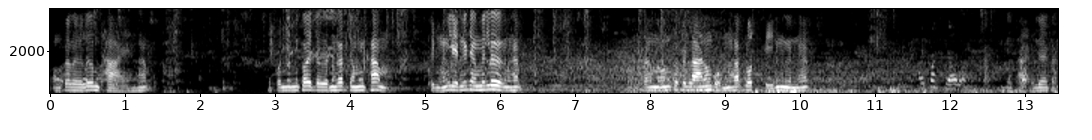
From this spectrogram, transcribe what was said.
ผมก็เลยเริ่มถ่ายนะครับ แต่คนยังไม่ค่อยเดินนะครับ ยังไม่ค่ำถึงนักเรียนก็ยังไม่เลิกนะครับ ทางน้นก็เป็นร้านของผมนะครับ รถสีน้ำเงินนะครับ ครับเดี๋ยวถ่ายไปเรื่อยก่อน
